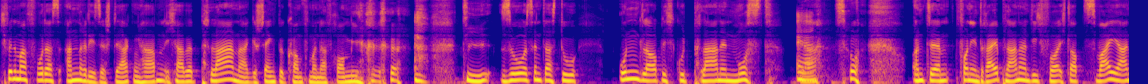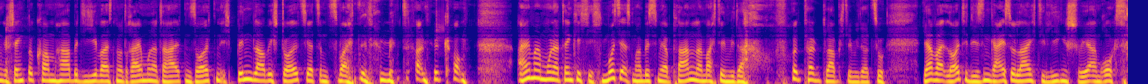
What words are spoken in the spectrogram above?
Ich bin immer froh, dass andere diese Stärken haben. Ich habe Planer geschenkt bekommen von meiner Frau mehrere, die so sind, dass du unglaublich gut planen musst. Ja. ja so. Und ähm, von den drei Planern, die ich vor, ich glaube, zwei Jahren geschenkt bekommen habe, die jeweils nur drei Monate halten sollten, ich bin, glaube ich, stolz jetzt im zweiten in der Mitte angekommen. Einmal im Monat denke ich, ich muss jetzt mal ein bisschen mehr planen, dann mache ich den wieder auf und dann klappe ich den wieder zu. Ja, weil Leute, die sind gar nicht so leicht, die liegen schwer am Rucksack.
